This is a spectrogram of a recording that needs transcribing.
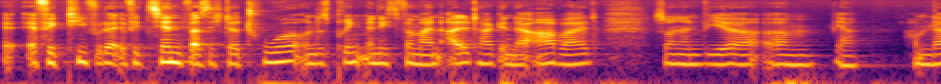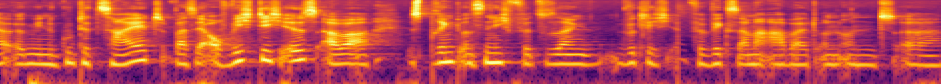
effektiv oder effizient, was ich da tue und es bringt mir nichts für meinen Alltag in der Arbeit, sondern wir ähm, ja, haben da irgendwie eine gute Zeit, was ja auch wichtig ist, aber es bringt uns nicht für sozusagen wirklich für wirksame Arbeit und, und äh,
